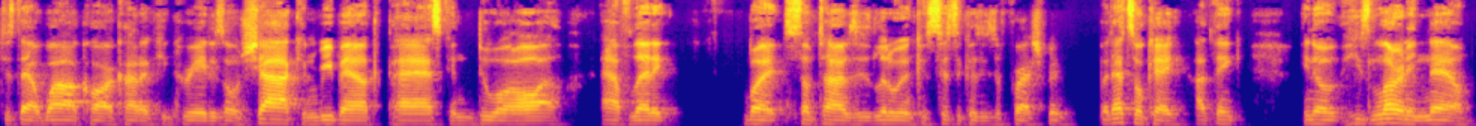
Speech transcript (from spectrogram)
Just that wild card kind of can create his own shot, can rebound, can pass, can do all athletic, but sometimes he's a little inconsistent because he's a freshman. But that's okay. I think, you know, he's learning now.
